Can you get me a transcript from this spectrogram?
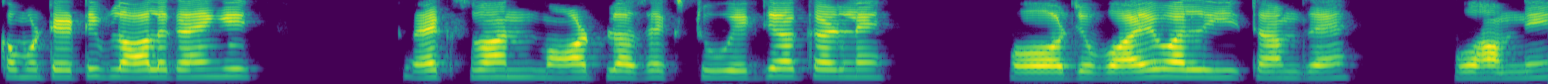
commutative law लगाएँगे तो x one mod plus x two एक जगह कर लें, और जो वाई वाली टर्म्स हैं, वो हमने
